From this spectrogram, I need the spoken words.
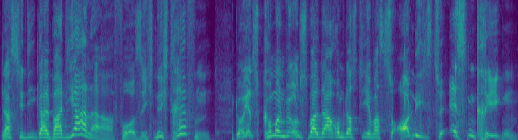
dass sie die Galbadianer vor sich nicht treffen. Doch jetzt kümmern wir uns mal darum, dass die hier was ordentliches zu essen kriegen.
